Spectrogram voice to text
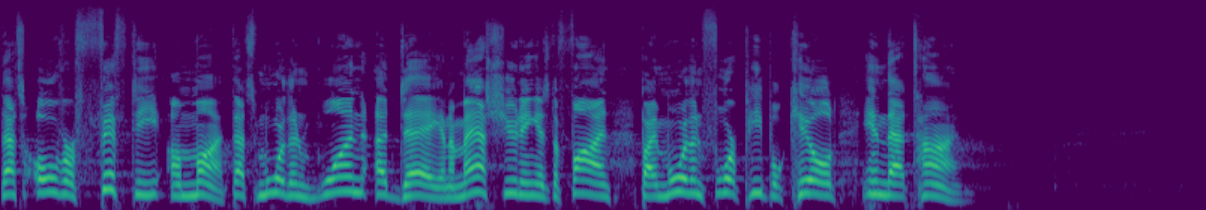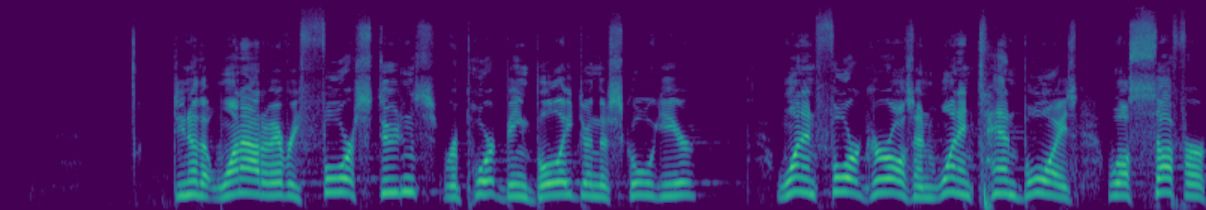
That's over 50 a month. That's more than one a day. And a mass shooting is defined by more than four people killed in that time. Do you know that one out of every four students report being bullied during their school year? One in four girls and one in 10 boys will suffer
